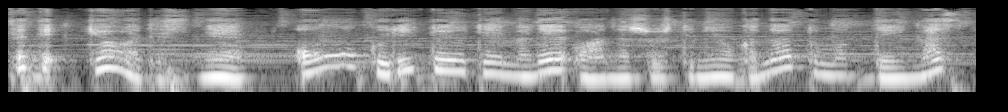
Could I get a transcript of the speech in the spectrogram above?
さて、今日はですね、恩送りというテーマでお話をしてみようかなと思っています。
